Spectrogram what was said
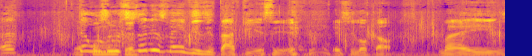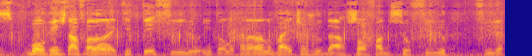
é, tem os comum ursos, eles vêm visitar aqui esse, esse local. Mas, bom, o que a gente tava falando é que ter filho, então, no Canadá não vai te ajudar só o fato do seu filho, filha,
